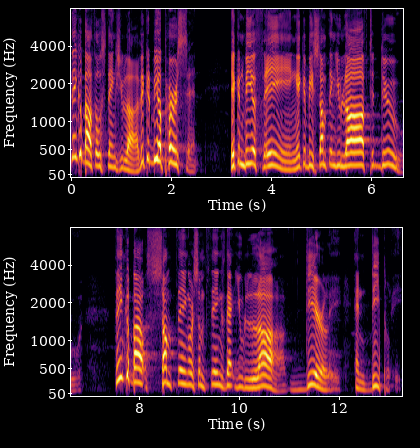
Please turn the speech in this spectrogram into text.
think about those things you love. It could be a person, it can be a thing, it could be something you love to do. Think about something or some things that you love dearly and deeply.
